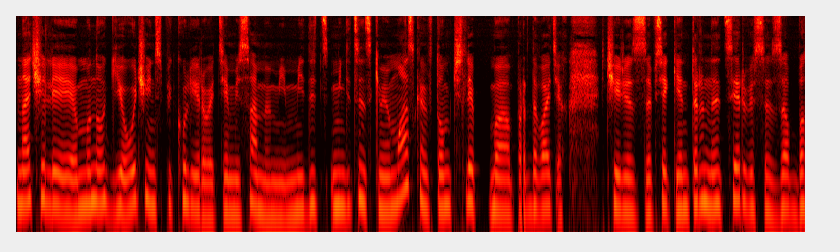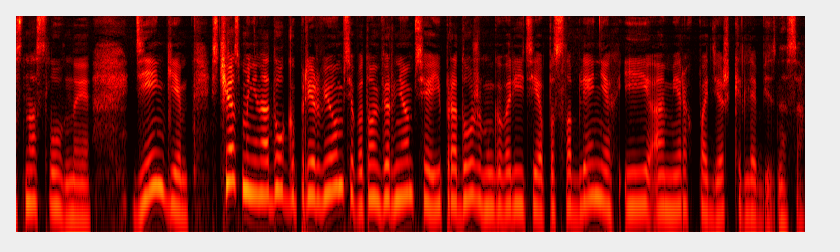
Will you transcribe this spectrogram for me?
начали многие очень спекулировать теми самыми медицинскими масками, в том числе а, продавать их через всякие интернет-сервисы за баснословные деньги. Сейчас мы ненадолго прервемся, потом вернемся и продолжим говорить и о послаблениях, и о мерах поддержки для бизнеса.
